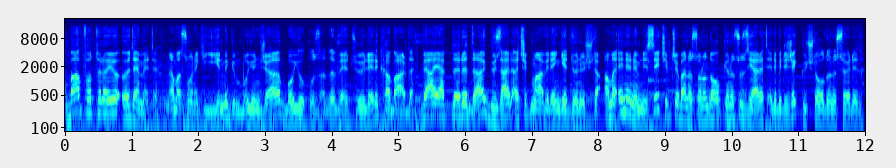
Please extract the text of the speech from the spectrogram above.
Bab faturayı ödemedi ama sonraki 20 gün boyunca boyu uzadı ve tüyleri kabardı ve ayakları da güzel açık mavi renge dönüştü. Ama en önemlisi çiftçi bana sonunda okyanusu ziyaret edebilecek güçlü olduğunu söyledi.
